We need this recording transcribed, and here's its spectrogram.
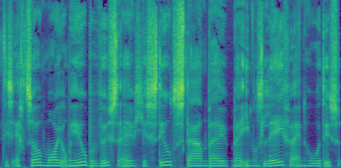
Het is echt zo mooi om heel bewust eventjes stil te staan bij, bij iemands leven. En hoe het is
